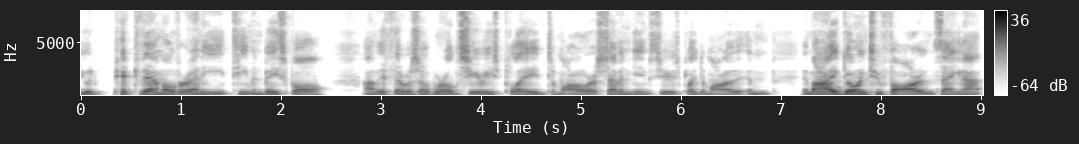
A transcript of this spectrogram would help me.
you would pick them over any team in baseball. Um, if there was a World Series played tomorrow or a seven game series played tomorrow, am, am I going too far in saying that?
